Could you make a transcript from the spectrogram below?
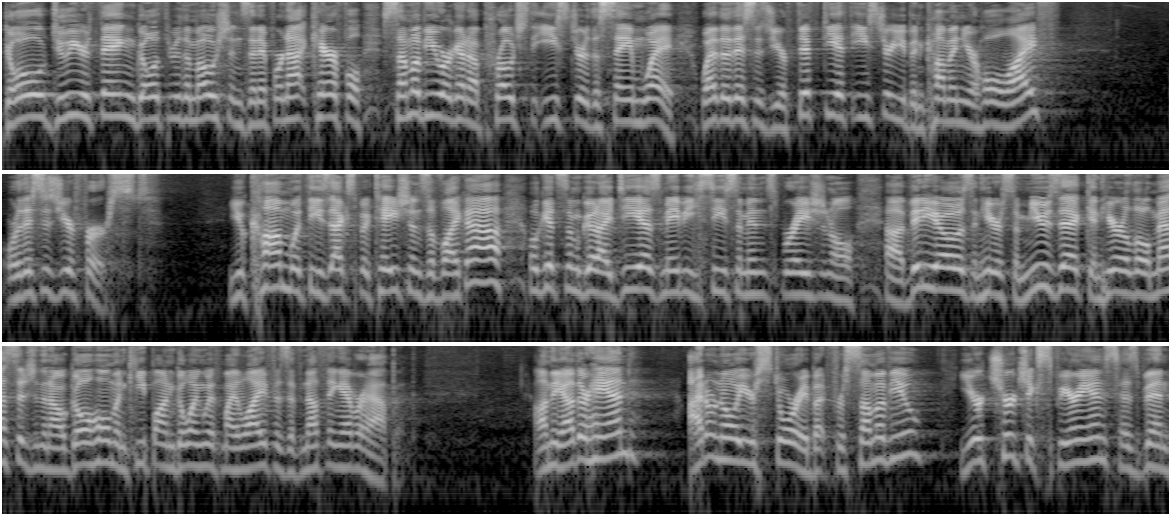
Go do your thing, go through the motions. And if we're not careful, some of you are going to approach the Easter the same way. Whether this is your 50th Easter, you've been coming your whole life, or this is your first. You come with these expectations of, like, ah, we'll get some good ideas, maybe see some inspirational uh, videos and hear some music and hear a little message, and then I'll go home and keep on going with my life as if nothing ever happened. On the other hand, I don't know your story, but for some of you, your church experience has been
